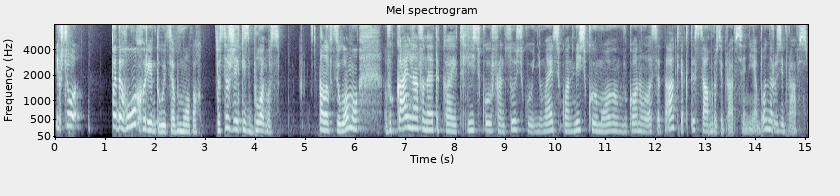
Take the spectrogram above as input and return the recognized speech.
Якщо педагог орієнтується в мовах, то це вже якийсь бонус. Але в цілому вокальна фонетика італійською, французькою, німецькою, англійською мовами виконувалася так, як ти сам розібрався ні або не розібрався.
